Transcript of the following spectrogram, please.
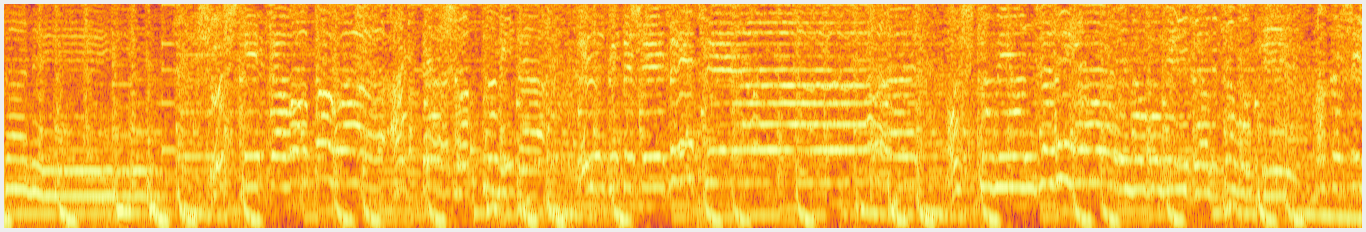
টানে ষষ্ঠী চাওয়া পাওয়া আটটা সপ্তমীটা সেলফিতে সেজেছে। অষ্টমী অঞ্জলি নবমী জমজমকে আকাশে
